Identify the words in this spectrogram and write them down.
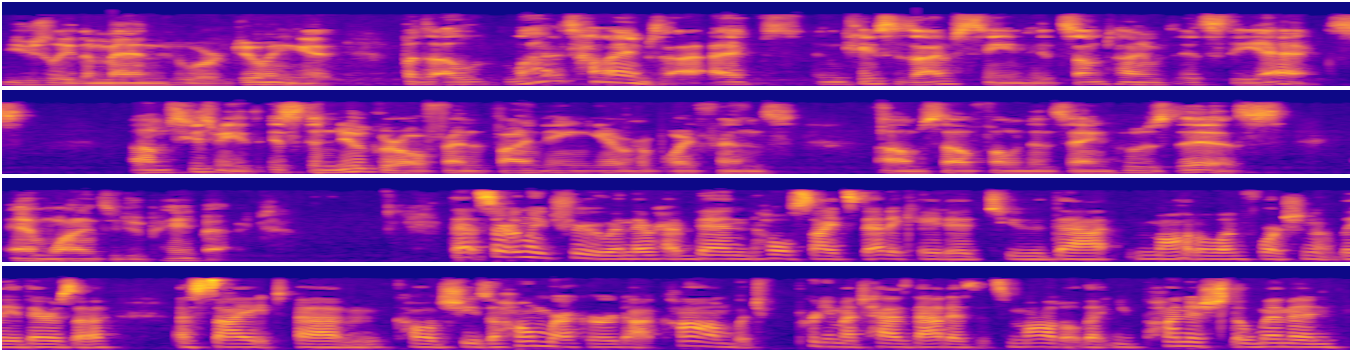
usually the men who are doing it. But a lot of times, I, in cases I've seen, it sometimes it's the ex. Um, excuse me, it's the new girlfriend finding, you know, her boyfriend's um, cell phone and saying, "Who's this?" and wanting to do payback. That's certainly true, and there have been whole sites dedicated to that model. Unfortunately, there's a a site um, called she's a homewrecker.com, which pretty much has that as its model that you punish the women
